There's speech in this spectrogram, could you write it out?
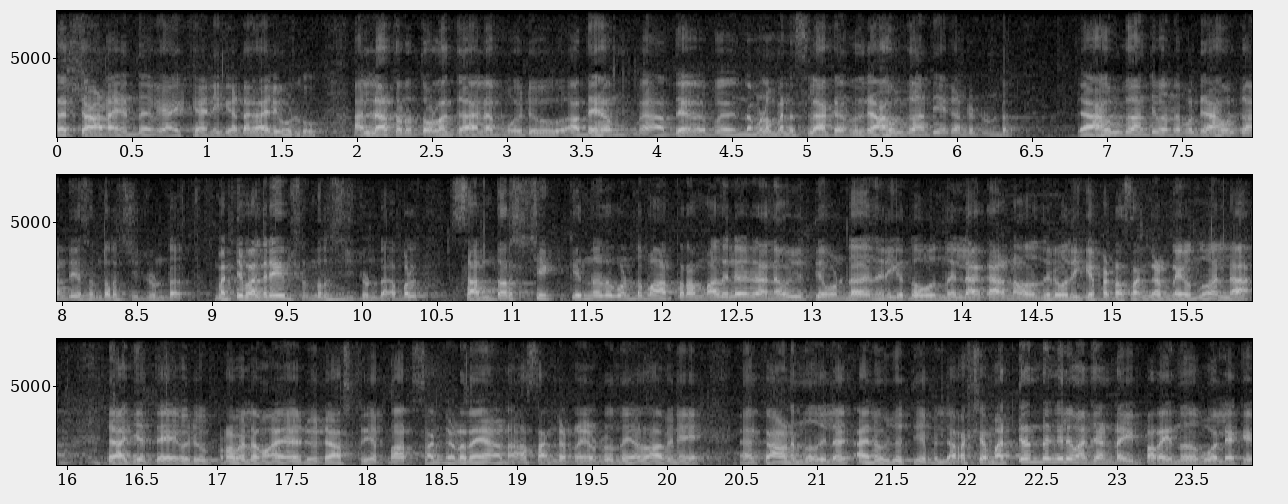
തെറ്റാണ് എന്ന് വ്യാഖ്യാനിക്കേണ്ട കാര്യമുള്ളൂ. അല്ലാത്തടത്തോളം കാലം ഒരു അദ്ദേഹം അദ്ദേഹം നമ്മൾ മനസ്സിലാക്കുന്നത് രാഹുൽ ഗാന്ധിയെ കണ്ടിട്ടുണ്ട്. രാഹുൽ ഗാന്ധി വന്നപ്പോൾ രാഹുൽ ഗാന്ധിയെ സന്ദർശിച്ചിട്ടുണ്ട്. മറ്റു പലരെയും സന്ദർശിച്ചിട്ടുണ്ട്. അപ്പോൾ സന്ദർശിക്കുന്നത് കൊണ്ട് മാത്രം അതിലൊരു അനൗചിത്യമുണ്ട് എന്ന് എനിക്ക് തോന്നുന്നില്ല. കാരണം അത് നിരോധിക്കപ്പെട്ട സംഘടനയൊന്നുമല്ല. രാജ്യത്തെ ഒരു പ്രബലമായ ഒരു രാഷ്ട്രീയ പാർട്ടി സംഘടനയാണ്. ആ സംഘടനയുടെ നേതാവിനെ കാണുന്നതിൽ അനൗചിത്യമില്ല. പക്ഷേ മറ്റെന്തെങ്കിലും അജണ്ട ഈ പറയുന്നത് പോലെയൊക്കെ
